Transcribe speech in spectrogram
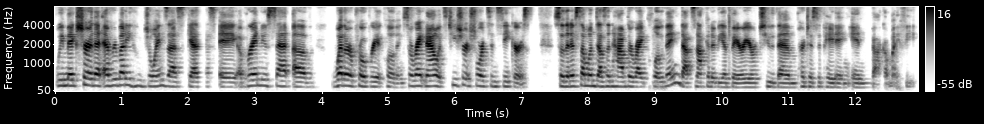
we make sure that everybody who joins us gets a, a brand new set of weather appropriate clothing. So right now it's t-shirt, shorts, and sneakers. So that if someone doesn't have the right clothing, that's not going to be a barrier to them participating in back on my feet.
